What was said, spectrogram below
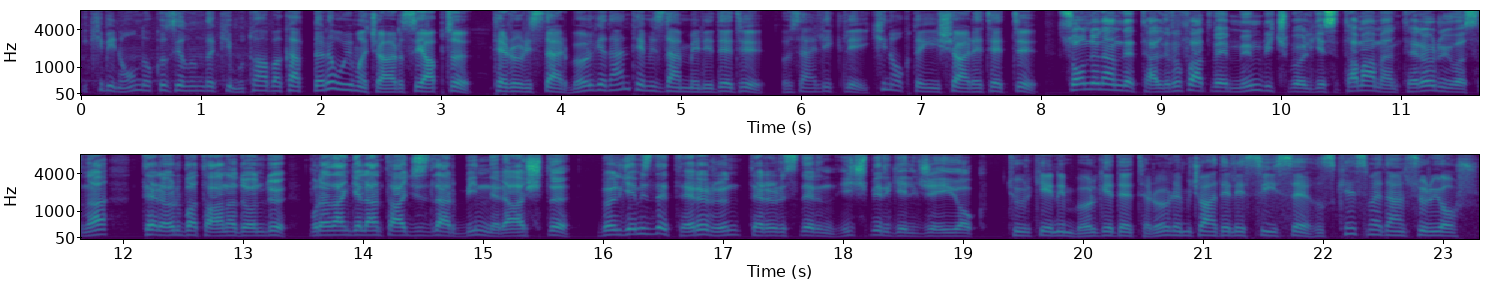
2019 yılındaki mutabakatlara uyma çağrısı yaptı. Teröristler bölgeden temizlenmeli dedi. Özellikle iki noktayı işaret etti. Son dönemde Tel Rifat ve Münbiç bölgesi tamamen terör yuvasına, terör batağına döndü. Buradan gelen tacizler binleri aştı. Bölgemizde terörün, teröristlerin hiçbir geleceği yok. Türkiye'nin bölgede terörle mücadelesi ise hız kesmeden sürüyor.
